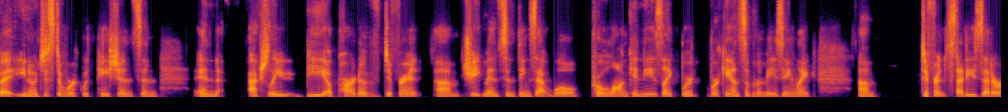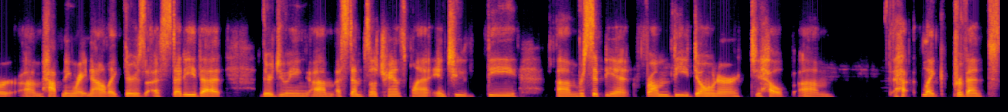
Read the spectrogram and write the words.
but you know just to work with patients and and actually be a part of different um, treatments and things that will prolong kidneys like we're working on some amazing like um, different studies that are um, happening right now like there's a study that they're doing um, a stem cell transplant into the um, recipient from the donor to help um, ha- like prevent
